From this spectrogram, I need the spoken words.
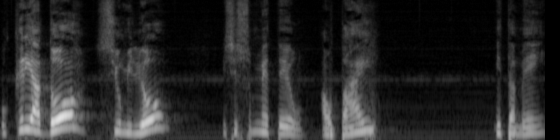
O Criador se humilhou e se submeteu ao Pai e também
